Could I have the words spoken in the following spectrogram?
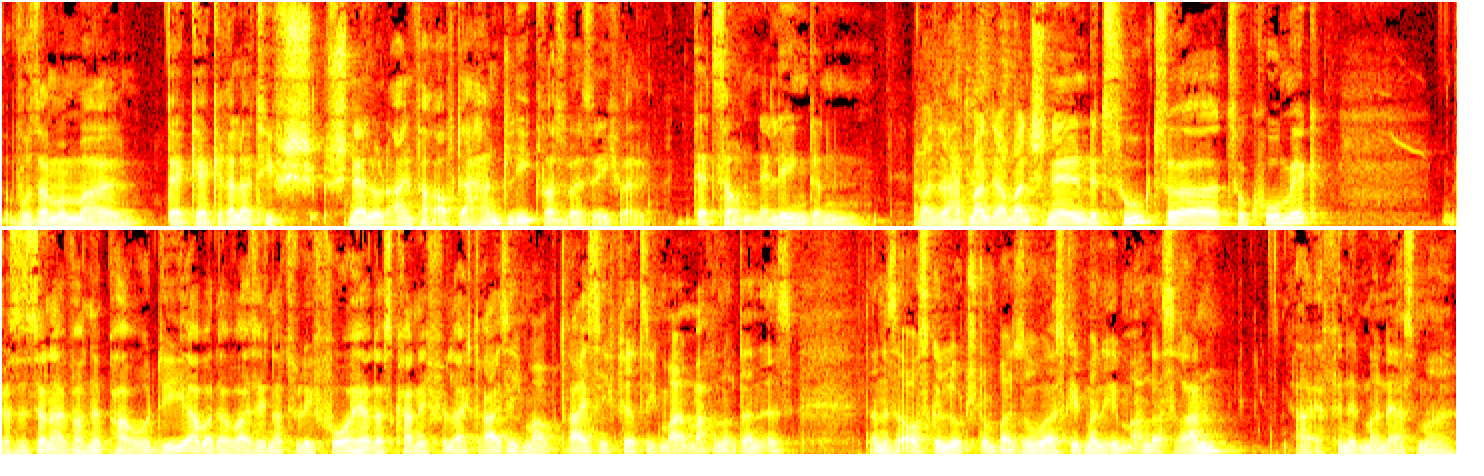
wo, sagen wir mal, der Gag relativ schnell und einfach auf der Hand liegt, was weiß ich, weil der Zaun Nelling, dann also hat man ja mal einen schnellen Bezug zur, zur Komik. Das ist dann einfach eine Parodie, aber da weiß ich natürlich vorher, das kann ich vielleicht 30 mal, 30, 40 mal machen und dann ist, dann ist ausgelutscht. Und bei sowas geht man eben anders ran ja, erfindet man erstmal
